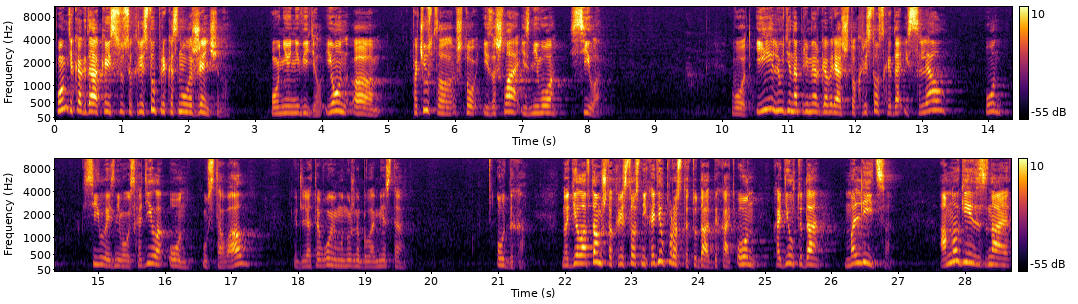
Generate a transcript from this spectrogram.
Помните, когда к Иисусу Христу прикоснулась женщина? Он ее не видел. И он э, почувствовал, что изошла из него сила. Вот. И люди, например, говорят, что Христос, когда исцелял, он, сила из него исходила, он уставал, и для того ему нужно было место отдыха. Но дело в том, что Христос не ходил просто туда отдыхать, Он ходил туда молиться. А многие знают,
